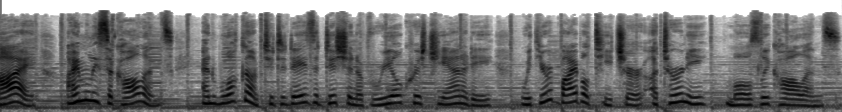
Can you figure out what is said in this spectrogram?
Hi, I'm Lisa Collins, and welcome to today's edition of Real Christianity with your Bible teacher, attorney Mosley Collins.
